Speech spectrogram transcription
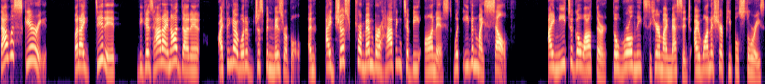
That was scary. But I did it because had I not done it, I think I would have just been miserable. And I just remember having to be honest with even myself. I need to go out there. The world needs to hear my message. I want to share people's stories.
